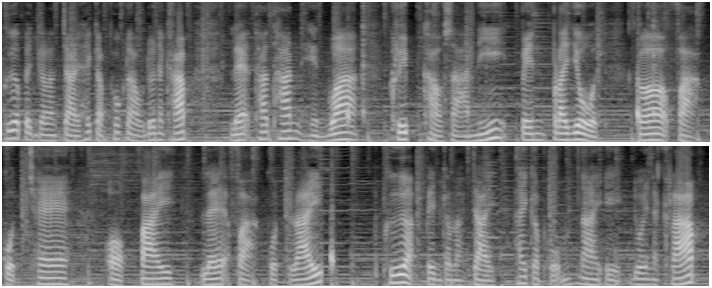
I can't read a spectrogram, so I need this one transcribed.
เพื่อเป็นกำลังใจให้กับพวกเราด้วยนะครับ และถ้าท่านเห็นว่าคลิปข่าวสารนี้เป็นประโยชน์ ก็ฝากกดแชร์ ออกไป และฝากกดไลค์เพื่อเป็นกำลังใจให้กับผมนายเอกด้วยนะครับ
